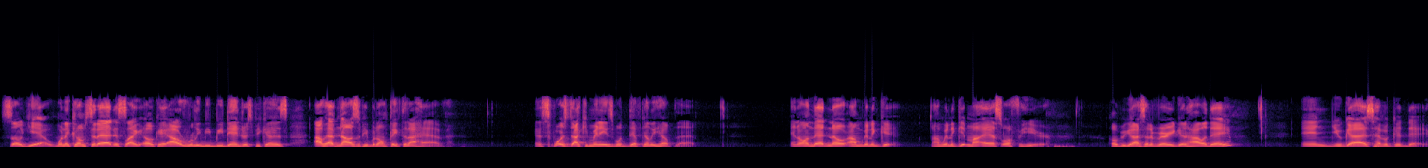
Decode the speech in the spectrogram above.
So yeah, when it comes to that, it's like okay, I'll really be, be dangerous because I'll have knowledge that people don't think that I have. And sports documentaries will definitely help that. And on that note, I'm gonna get I'm gonna get my ass off of here. Hope you guys had a very good holiday, and you guys have a good day.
